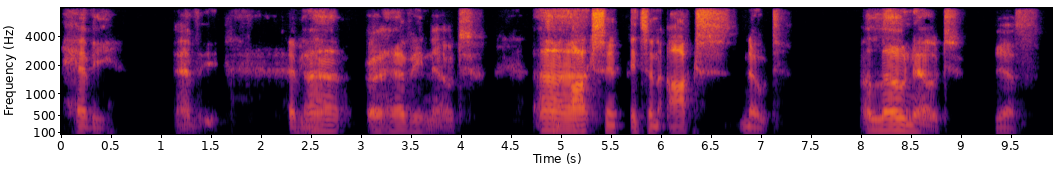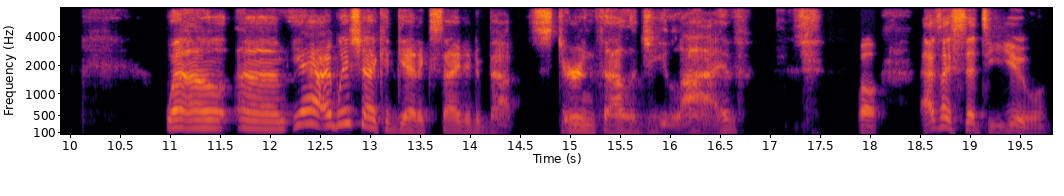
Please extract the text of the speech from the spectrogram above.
Heavy, Heavy. heavy. Uh, a heavy note. it's, an Uh, ox, it's an ox note. a low note. Yes. Well, um, yeah, I wish I could get excited about Sternthology Live. Well, as I said to you,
